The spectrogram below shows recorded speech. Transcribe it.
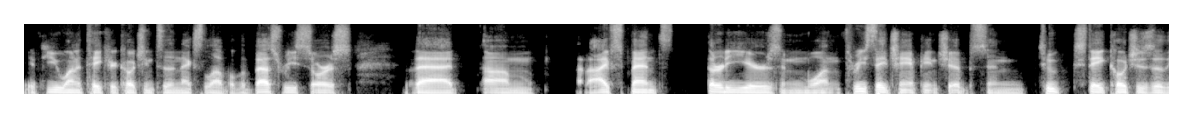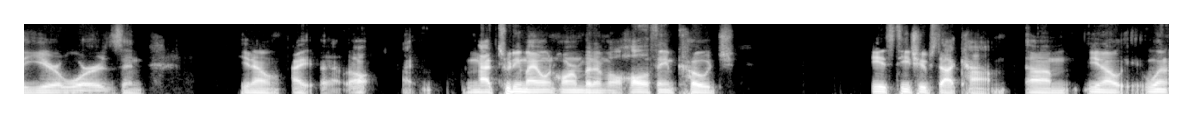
if you want to take your coaching to the next level, the best resource that um, that I've spent 30 years and won three state championships and two state coaches of the year awards. And you know I, uh, I am not tooting my own horn but I'm a Hall of Fame coach is teachhoops.com um, you know when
